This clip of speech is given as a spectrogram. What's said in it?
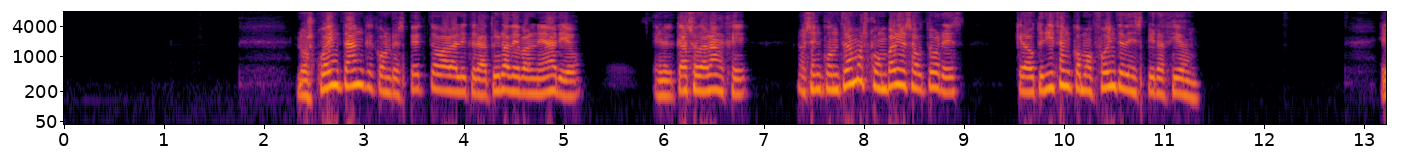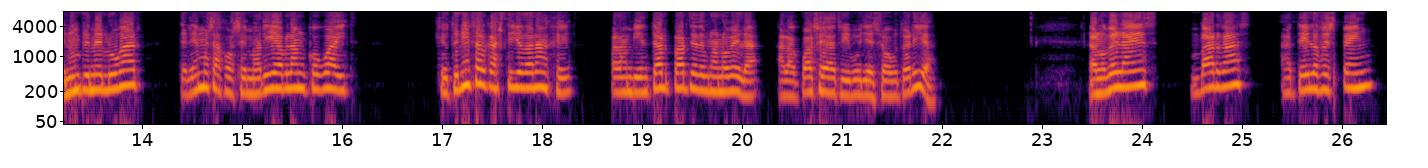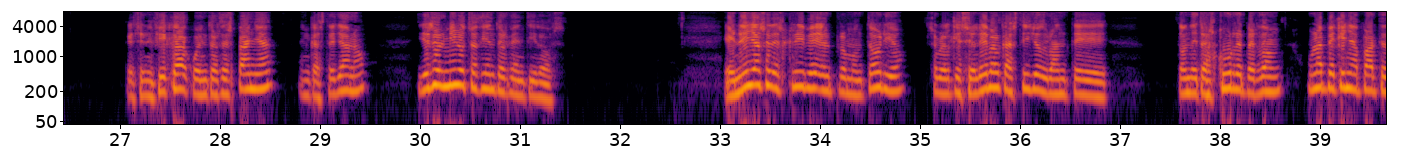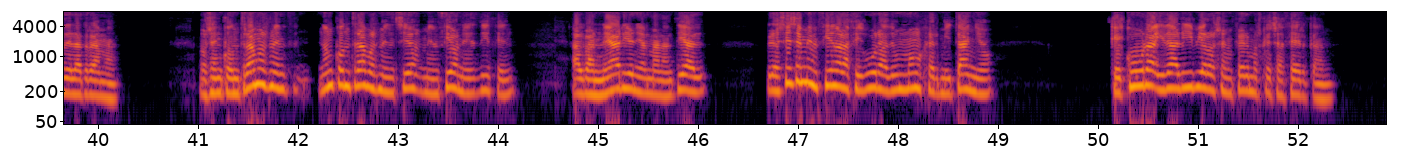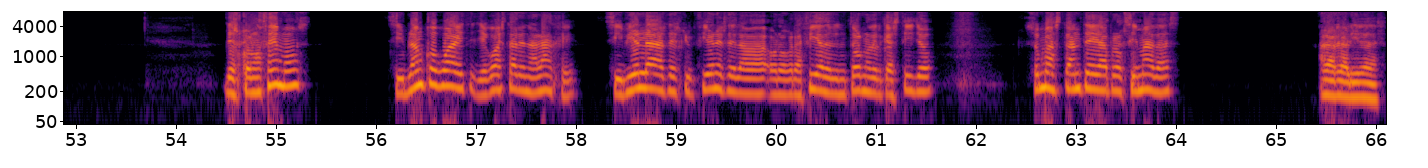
Nos cuentan que con respecto a la literatura de balneario, en el caso de Alange, nos encontramos con varios autores que la utilizan como fuente de inspiración. En un primer lugar, tenemos a José María Blanco White, que utiliza el castillo de Alange para ambientar parte de una novela a la cual se atribuye su autoría. La novela es Vargas, A Tale of Spain, que significa Cuentos de España en castellano, y es del 1822. En ella se describe el promontorio sobre el que se eleva el castillo durante donde transcurre, perdón, una pequeña parte de la trama. Nos encontramos no encontramos menciones, dicen, al balneario ni al manantial, pero sí se menciona la figura de un monje ermitaño que cura y da alivio a los enfermos que se acercan. Desconocemos si Blanco White llegó a estar en Alange, si bien las descripciones de la orografía del entorno del castillo son bastante aproximadas a la realidad.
